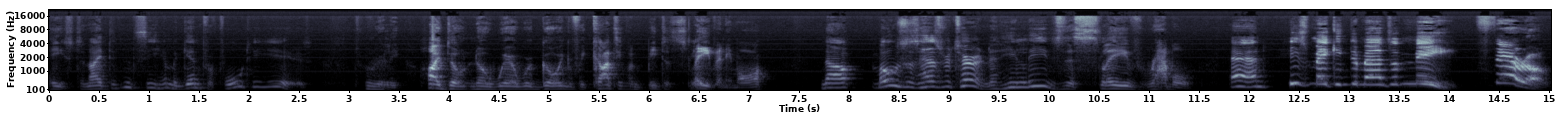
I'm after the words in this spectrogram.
haste, and I didn't see him again for forty years. Really, I don't know where we're going if we can't even beat a slave anymore. Now, Moses has returned, and he leads this slave rabble. And he's making demands of me, Pharaoh,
